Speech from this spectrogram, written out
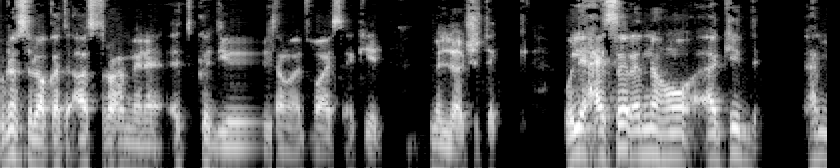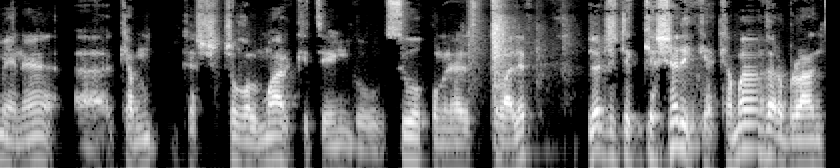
وبنفس الوقت استرو هم it could use some advice أكيد من لوجيتك واللي حيصير إنه أكيد همينه آه، كشغل marketing وسوق ومن هالسوالف لوجيتك كشركة ك mother brand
